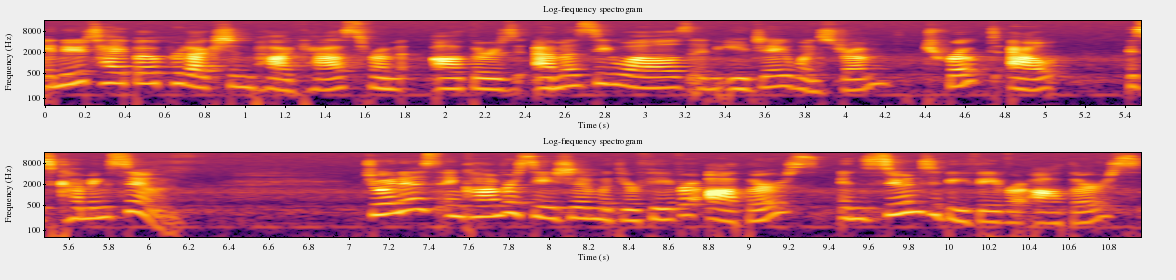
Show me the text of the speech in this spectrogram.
A new typo production podcast from authors Emma Z Walls and EJ Winstrom, Troped Out, is coming soon. Join us in conversation with your favorite authors and soon to be favorite authors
